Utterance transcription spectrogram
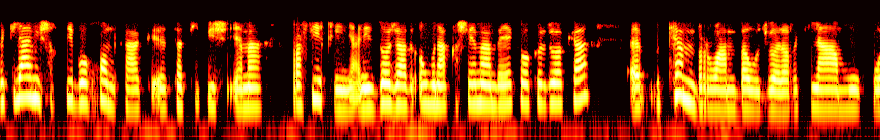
ڕیکلامی شخصی بۆ خۆم کاک سەرتیپیش ئێمە ڕفیقین ینی زۆر جار ئەو مناقەشێمان بە یەکەوە کردووە کە کەم بڕوام بەو جۆرە ڕیکلام و خۆ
